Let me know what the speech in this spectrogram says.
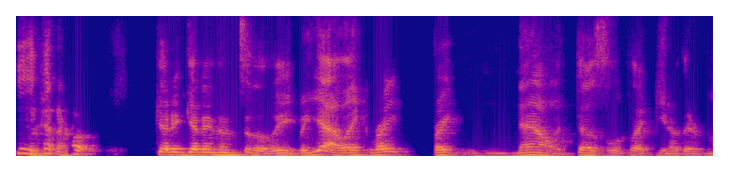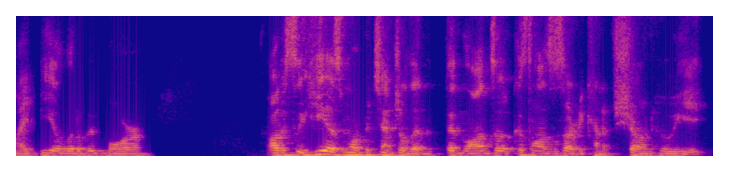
you know, getting getting them to the league, but yeah, like right right now, it does look like you know there might be a little bit more. Obviously, he has more potential than than Lonzo because Lonzo's already kind of shown who he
